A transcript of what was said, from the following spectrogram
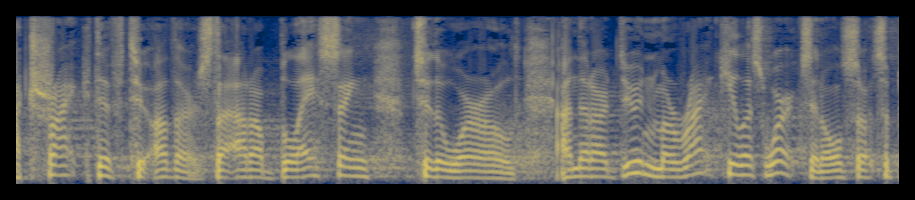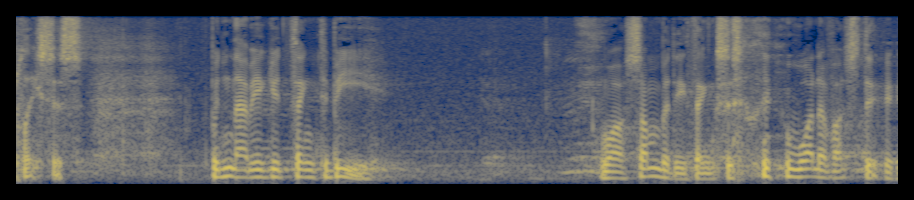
attractive to others, that are a blessing to the world, and that are doing miraculous works in all sorts of places? Wouldn't that be a good thing to be? Well, somebody thinks one of us do.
